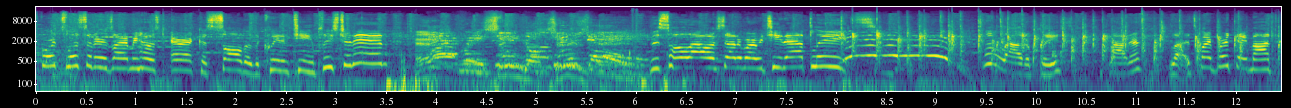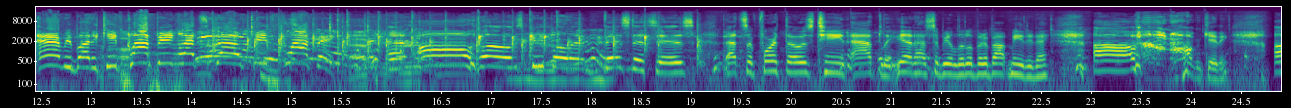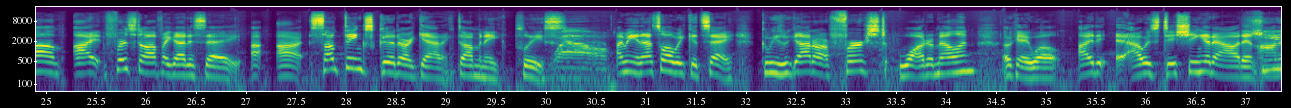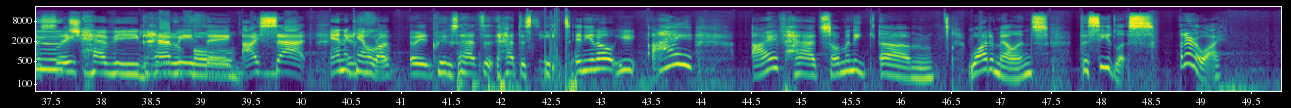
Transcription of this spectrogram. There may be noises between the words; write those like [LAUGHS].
sports listeners. I am your host, Erica Saldo, the Queen of Teen. Please tune in Every single Tuesday. this whole hour of Santa Barbara Teen Athletes. A little louder, please. Louder. It's my birthday month. Everybody keep clapping. Let's go. Keep clapping. And all those people in businesses that support those teen athletes. Yeah, it has to be a little bit about me today. Um, [LAUGHS] no, I'm kidding. Um, I first off, I got to say, uh, uh, something's good organic. Dominique, please. Wow. I mean, that's all we could say. Because we got our first watermelon. Okay, well, I, I was dishing it out, and Huge, honestly, heavy, heavy beautiful. thing. I sat And a in cantaloupe. front- I mean, because I had the, had the seeds, and you know, you I I've had so many um, watermelons, the seedless. I don't know why.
